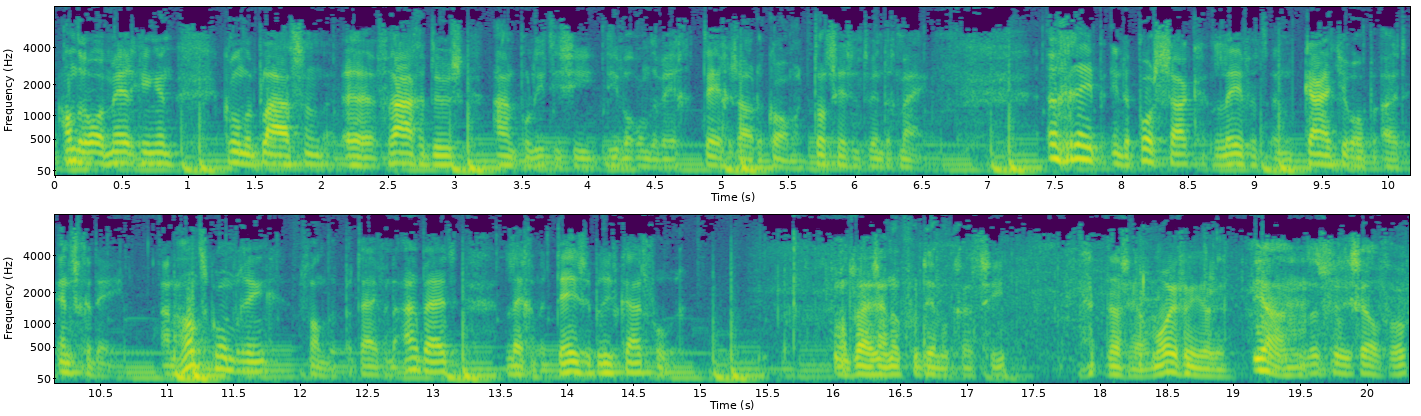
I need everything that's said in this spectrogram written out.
andere opmerkingen konden plaatsen. Uh, vragen dus aan politici die we onderweg tegen zouden komen tot 26 mei. Een greep in de postzak levert een kaartje op uit Enschede. Aan Hans Kombrink van de Partij van de Arbeid leggen we deze briefkaart voor. Want wij zijn ook voor democratie. Dat is heel mooi van jullie. Ja, dat vind ik zelf ook.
